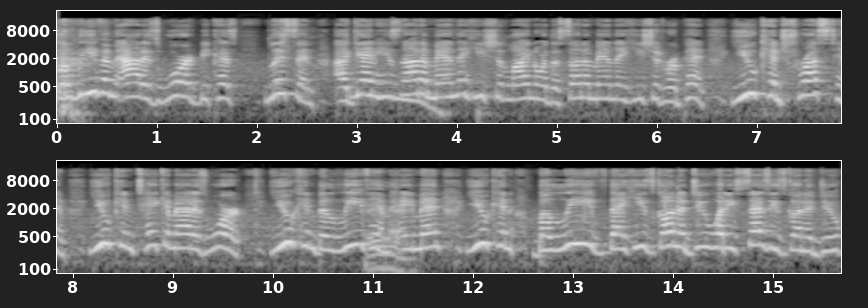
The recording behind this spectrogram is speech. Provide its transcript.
believe him at his word because Listen, again, he's not a man that he should lie, nor the son of man that he should repent. You can trust him. You can take him at his word. You can believe him. Amen. Amen. You can believe that he's going to do what he says he's going to do,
